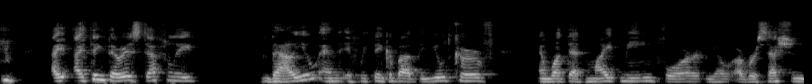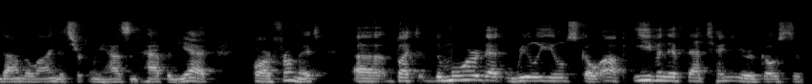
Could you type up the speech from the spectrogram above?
I, I think there is definitely value. And if we think about the yield curve and what that might mean for you know a recession down the line, it certainly hasn't happened yet, far from it. Uh, but the more that real yields go up, even if that 10 year goes to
